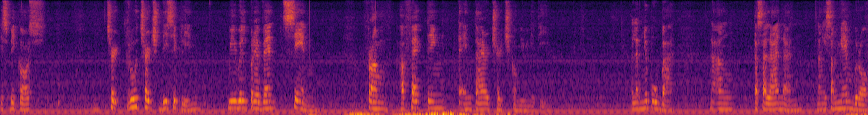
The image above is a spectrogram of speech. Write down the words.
is because church, through church discipline, we will prevent sin from affecting the entire church community. Alam niyo po ba na ang kasalanan ng isang miyembro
